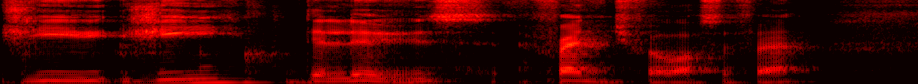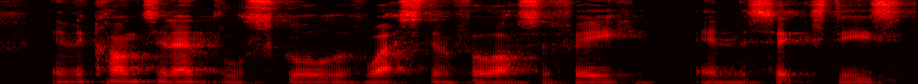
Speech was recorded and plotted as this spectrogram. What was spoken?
Gilles Deleuze, a French philosopher in the Continental School of Western Philosophy in the 60s,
